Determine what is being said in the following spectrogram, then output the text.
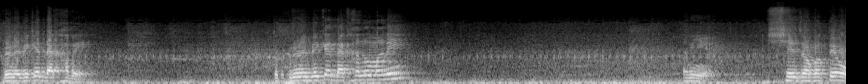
প্রণবীকে দেখাবে। তো প্রণবীকে দেখানো মানে? মানে সে জগতেও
